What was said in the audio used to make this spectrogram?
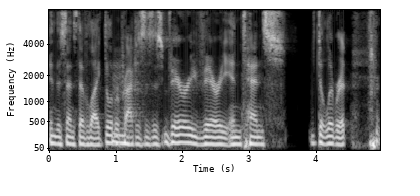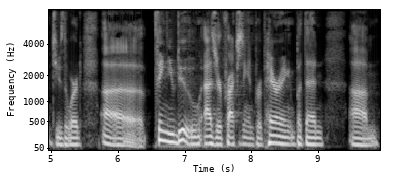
in the sense of like deliberate mm. practice is this very, very intense, deliberate, to use the word, uh, thing you do as you're practicing and preparing. But then, um,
